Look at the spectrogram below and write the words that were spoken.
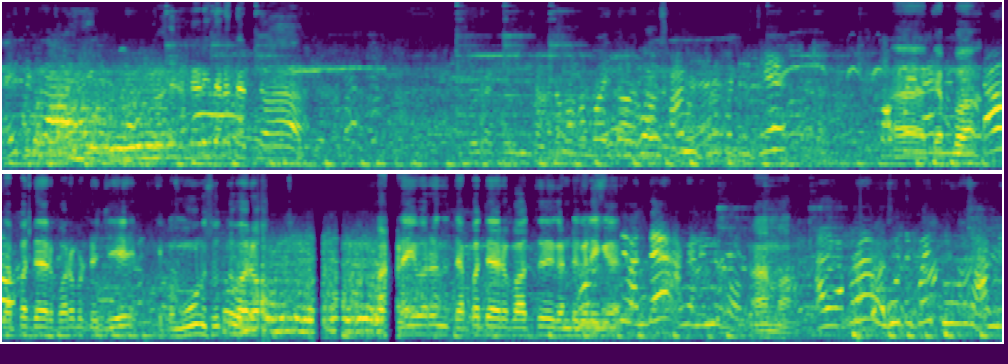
கை தட்டுறா. முன்னாடி தானே சாமி புறப்பட்டுருச்சு தெப்பம் தெப்பத்தேர் புறப்பட்டுருச்சு. இப்போ மூணு சுத்து வரும். அனைவரும் இந்த தெப்பத்தேரை பார்த்து கண்டுகளிங்க. நின்னுப்போம் ஆமாம் அதுக்கப்புறம் வீட்டுக்கு போய் தூங்க சாமி.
